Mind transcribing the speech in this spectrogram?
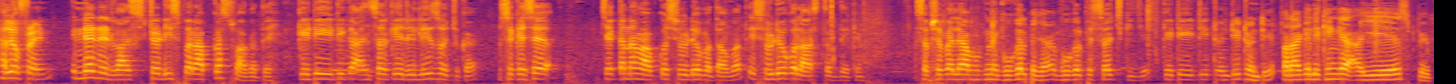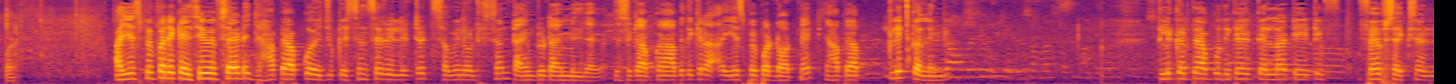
Hello friend Indian advance studies पर आपका स्वागत है। के का आंसर की रिलीज़ हो चुका है। उसे कैसे चेक करना मैं आपको इस वीडियो में बताऊँगा। तो इस वीडियो को लास्ट तक देखें। सबसे पहले आप अपने गूगल पे जाए। गूगल पे सर्च कीजिए के टी ट्वेंटी ट्वेंटी और आगे लिखेंगे I A S paper I S paper एक ऐसी वेबसाइट है जहाँ पे आपको एजुकेशन से रिलेटेड सभी नोटिफिकेशन टाइम टू टाइम मिल जाएगा। जैसे कि आपको यहाँ पे दिख रहा है आई पेपर डॉट नेट यहाँ पे आप क्लिक कर लेंगे। क्लिक करते हैं, आपको T Feb section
